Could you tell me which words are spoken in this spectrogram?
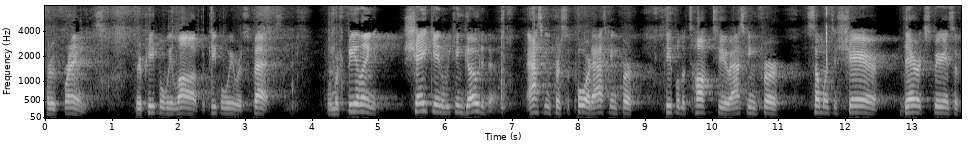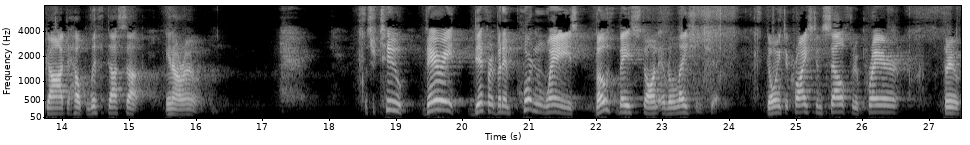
through friends, through people we love, through people we respect. When we're feeling shaken, we can go to them, asking for support, asking for people to talk to, asking for someone to share their experience of God to help lift us up in our own. Those are two very different but important ways, both based on a relationship. Going to Christ Himself through prayer, through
